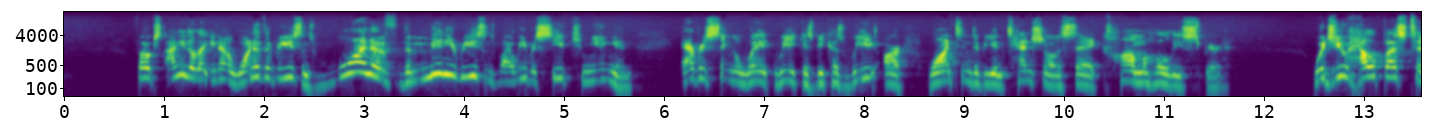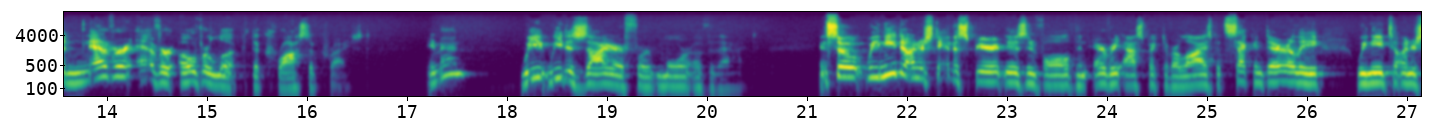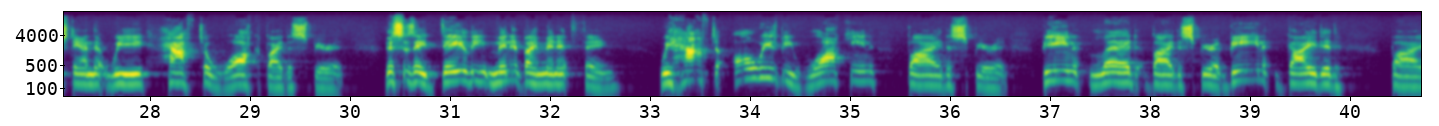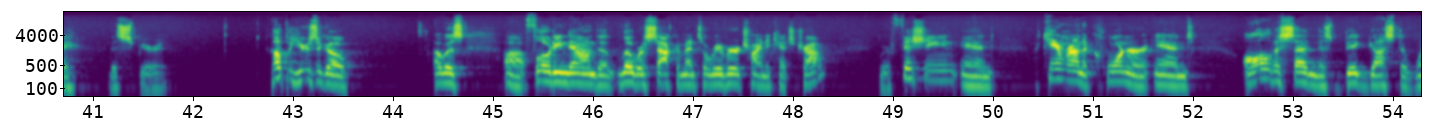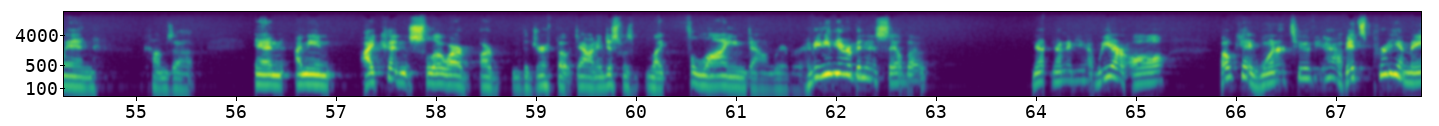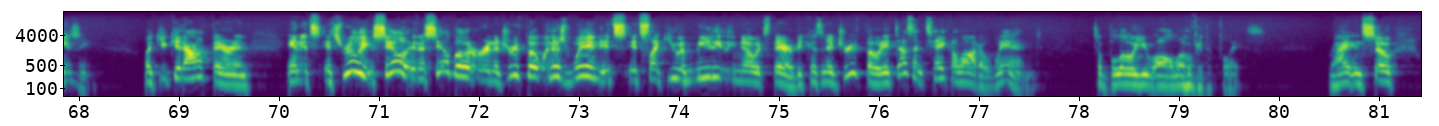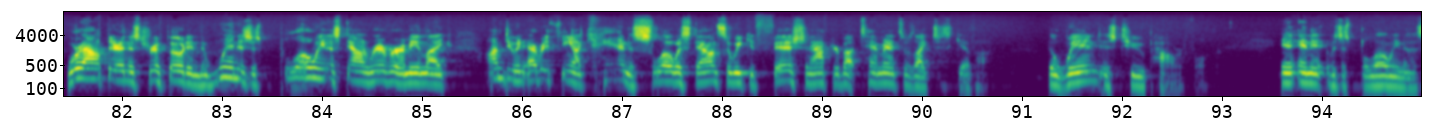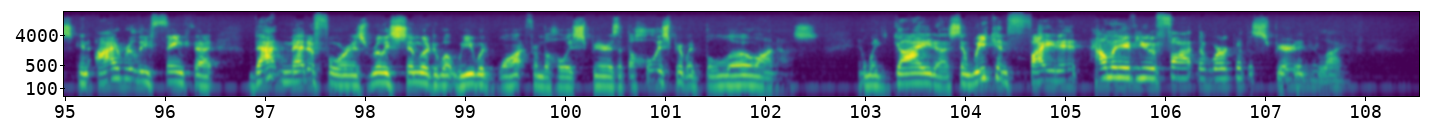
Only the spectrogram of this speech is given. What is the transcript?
Folks, I need to let you know one of the reasons, one of the many reasons why we receive communion every single week is because we are wanting to be intentional to say, Come, Holy Spirit. Would you help us to never, ever overlook the cross of Christ? Amen? We, we desire for more of that. And so we need to understand the Spirit is involved in every aspect of our lives, but secondarily, we need to understand that we have to walk by the Spirit. This is a daily, minute by minute thing. We have to always be walking by the Spirit, being led by the Spirit, being guided by the Spirit. A couple years ago, I was uh, floating down the lower Sacramento River trying to catch trout. We were fishing, and I came around the corner, and all of a sudden, this big gust of wind comes up. And I mean, I couldn't slow our, our the drift boat down. It just was like flying down river. Have any of you ever been in a sailboat? None of you have. We are all Okay, one or two of you have. It's pretty amazing. Like you get out there and and it's it's really sail in a sailboat or in a drift boat when there's wind, it's it's like you immediately know it's there because in a drift boat it doesn't take a lot of wind to blow you all over the place. Right? And so we're out there in this drift boat and the wind is just blowing us down river. I mean like I'm doing everything I can to slow us down so we could fish and after about 10 minutes it was like just give up. The wind is too powerful and, and it was just blowing us. And I really think that that metaphor is really similar to what we would want from the Holy Spirit is that the Holy Spirit would blow on us and would guide us and we can fight it. How many of you have fought the work of the Spirit in your life?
